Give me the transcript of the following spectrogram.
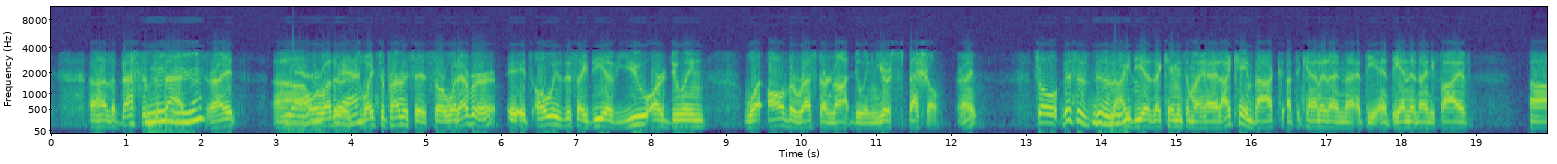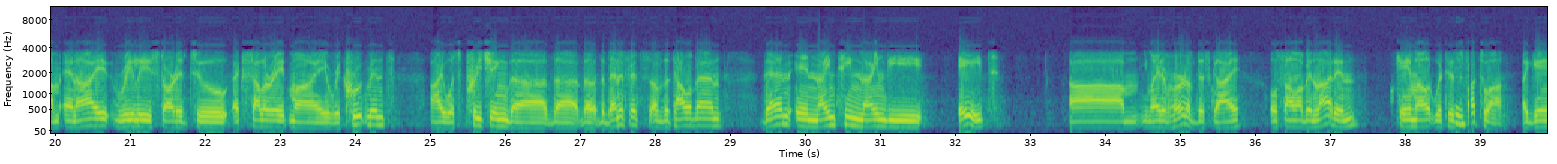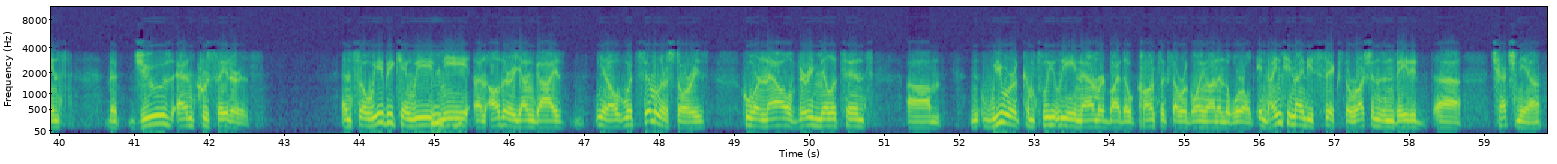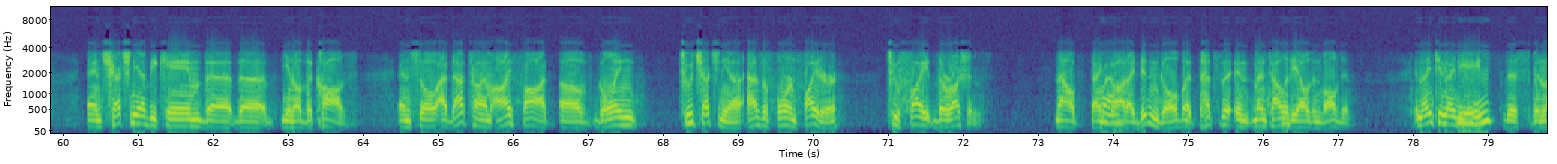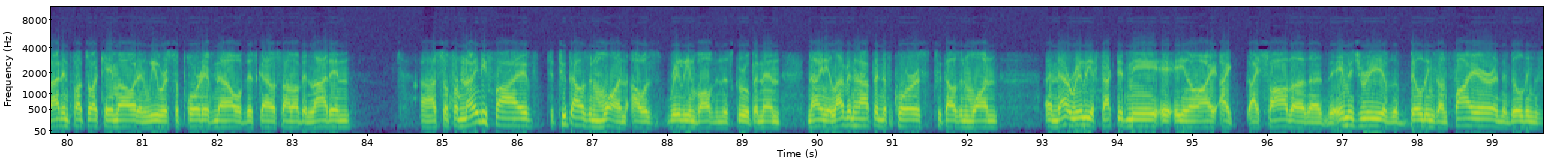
Uh, the best of the best, right? Uh, Mm-hmm. Yeah, or whether yeah. it's white supremacists or whatever, it's always this idea of you are doing what all the rest are not doing, and you're special, right? So this is this is ideas that came into my head. I came back uh, to Canada and at the at the end of '95, um, and I really started to accelerate my recruitment. I was preaching the the the, the benefits of the Taliban. Then in 1998, um, you might have heard of this guy, Osama bin Laden, came out with his fatwa against the Jews and Crusaders. And so we became, we, me, and other young guys, you know, with similar stories, who are now very militant. Um, we were completely enamored by the conflicts that were going on in the world. In 1996, the Russians invaded uh, Chechnya, and Chechnya became the, the, you know, the cause. And so at that time, I thought of going to Chechnya as a foreign fighter to fight the Russians. Now, thank Wow. God I didn't go, but that's the in mentality I was involved in. In 1998, this bin Laden fatwa came out, and we were supportive now of this guy Osama bin Laden. Uh, so from 95 to 2001, I was really involved in this group. And then 9/11 happened, of course, 2001, and that really affected me. It- you know, I I, I saw the, the the imagery of the buildings on fire and the buildings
